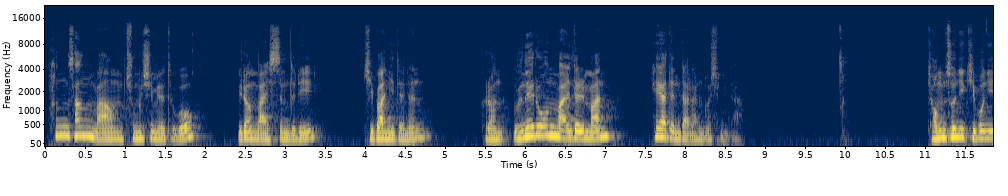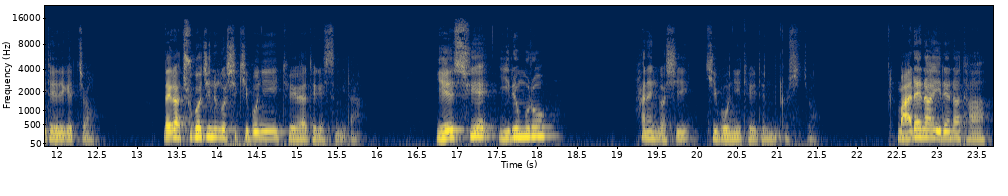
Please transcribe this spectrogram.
항상 마음 중심에 두고 이런 말씀들이 기반이 되는 그런 은혜로운 말들만 해야 된다라는 것입니다. 겸손이 기본이 되어야 되겠죠. 내가 죽어지는 것이 기본이 되어야 되겠습니다. 예수의 이름으로 하는 것이 기본이 되어야 되는 것이죠. 말에나 이래나 다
